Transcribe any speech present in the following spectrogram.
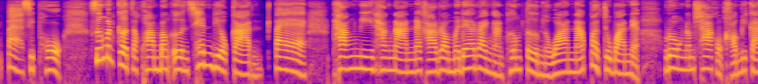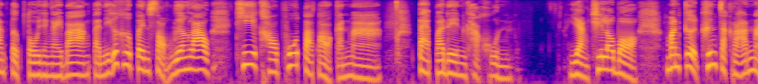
1986 ซึ่งมันเกิดจากความบังเอิญเช่นเดียวกันแต่ทั้งนี้ทั้งนั้นนะคะ เราไม่ได้รายงานเพิ่มเติมนะว่า ณ ปัจจุบันเนี่ยโรงน้ำชาของเขามีการเติบโตยังไงบ้าง แต่นี่ก็คือเป็น 2 เรื่องเล่าที่เขาพูดต่อๆกันมา แต่ประเด็นค่ะคุณ อย่างที่เราบอกมันเกิดขึ้นจากร้านไหน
